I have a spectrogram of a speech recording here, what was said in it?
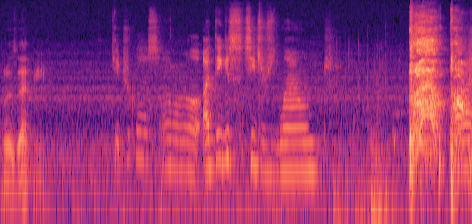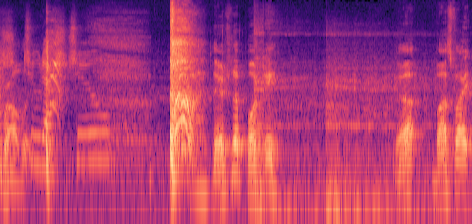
What does that mean? Teacher class. I don't know. I think it's the teacher's lounge. Probably. Two dash two. There's the potty. Yeah, boss fight.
